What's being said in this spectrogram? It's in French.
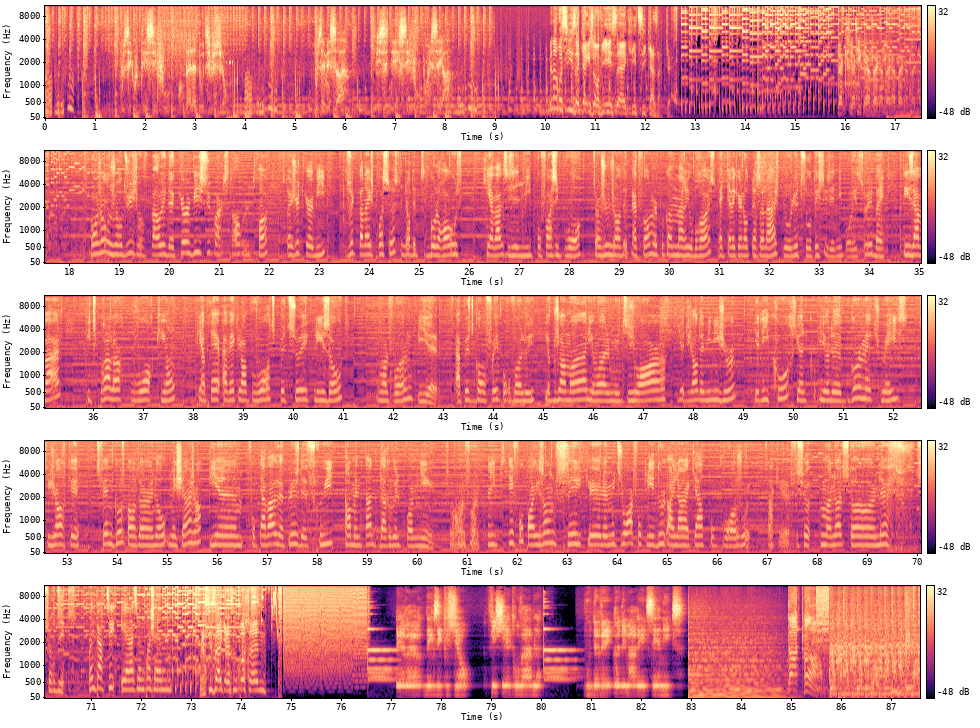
Vous écoutez C'est Fou en balado-diffusion. Vous aimez ça? Visitez cfou.ca. Maintenant, voici Zachary Janvier, sa critique à Zach. La critique à Zach. Bonjour, aujourd'hui, je vais vous parler de Kirby Superstar Ultra. C'est un jeu de Kirby. Pour ceux qui connaissent pas ça, c'est une genre de petite boule rose qui avale ses ennemis pour faire ses pouvoirs. C'est un jeu genre de plateforme, un peu comme Mario Bros, mais t'es avec un autre personnage, puis au lieu de sauter ses ennemis pour les tuer, ben, t'es avales, puis tu prends leurs pouvoirs qu'ils ont, puis après, avec leurs pouvoirs, tu peux tuer les autres. C'est vraiment le fun, puis euh, elle peut gonfler pour voler. Il y a plusieurs modes, il y a le multijoueur, il y a des genres de mini-jeux, il y a des courses, il y a le Gourmet Race. C'est genre que tu fais une course contre un autre méchant, genre, puis euh, faut que tu avales le plus de fruits en même temps d'arriver le premier. C'est vraiment le fun. Les petits défauts, par exemple, c'est que le multijoueur, il faut que les deux aillent la carte pour pouvoir jouer. Fait que euh, c'est ça. Ma note, c'est un 9 sur 10. Bonne partie et à la semaine prochaine. Merci Zach, à la semaine prochaine! Erreur d'exécution. Fichier introuvable. Vous devez redémarrer CNX.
